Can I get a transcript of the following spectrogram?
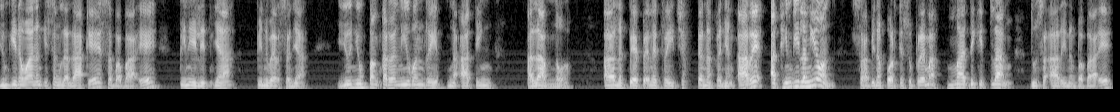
yung ginawa ng isang lalaki sa babae, pinilit niya, pinwersa niya. Yun yung pangkaraniwan rape na ating alam, no? ah, nagpe-penetrate siya ng kanyang ari at hindi lang yon sabi ng Korte Suprema, madikit lang dun sa ari ng babae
